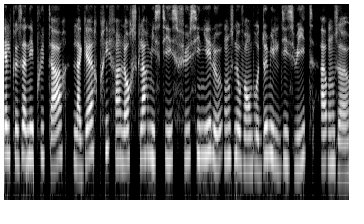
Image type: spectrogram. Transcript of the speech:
Quelques années plus tard, la guerre prit fin lorsque l'armistice fut signé le 11 novembre 2018, à 11 h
